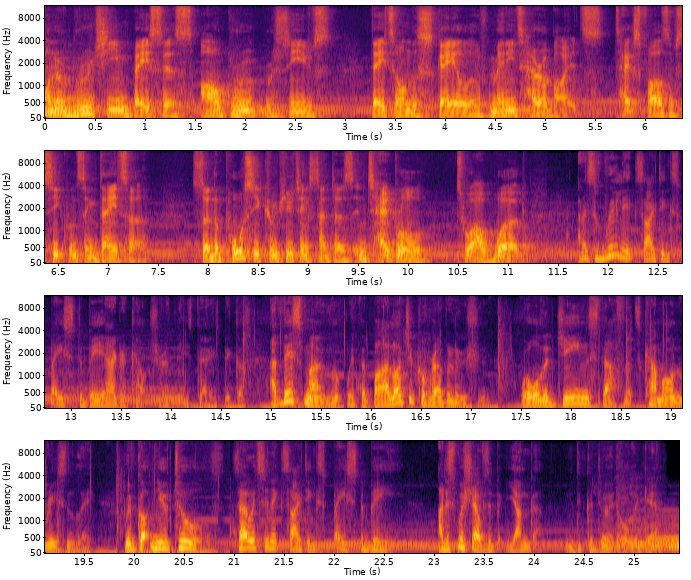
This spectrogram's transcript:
On a routine basis, our group receives data on the scale of many terabytes, text files of sequencing data. So the Pawsey Computing Centre is integral to our work. And it's a really exciting space to be agriculture in these days because at this moment with the biological revolution, with all the gene stuff that's come on recently, we've got new tools. So it's an exciting space to be. I just wish I was a bit younger and could do it all again.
